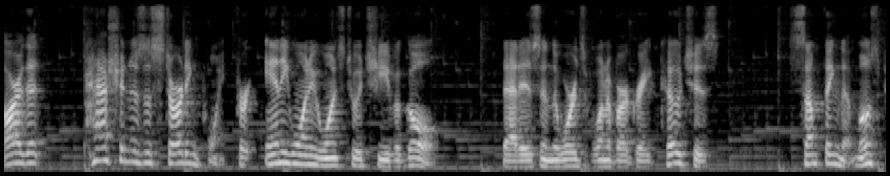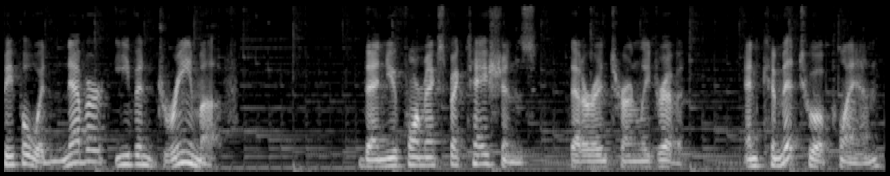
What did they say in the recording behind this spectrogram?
are that passion is a starting point for anyone who wants to achieve a goal. That is, in the words of one of our great coaches, something that most people would never even dream of. Then you form expectations that are internally driven and commit to a plan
